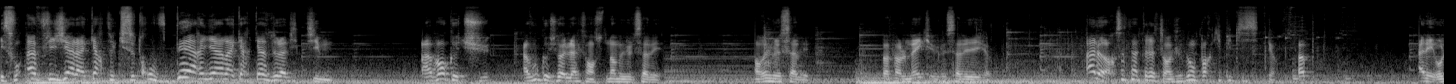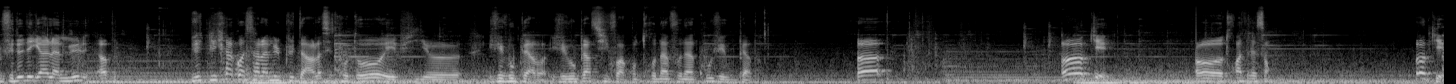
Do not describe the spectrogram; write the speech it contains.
Ils sont infligés à la carte qui se trouve derrière la carcasse de la victime. Avant que tu... Avoue que tu as de la chance. Non mais je le savais. En vrai je le savais. Pas faire le mec, je le savais déjà. Alors, ça c'est intéressant. Je vais mon porc qui pique ici. Hop. Allez, on lui fait deux dégâts à la mule. Hop. Je vous expliquerai à quoi sert la mule plus tard. Là, c'est trop tôt. Et puis, euh, je vais vous perdre. Je vais vous perdre s'il faut raconter trop d'infos d'un coup. Je vais vous perdre. Hop. Ok. Oh, trop intéressant. Ok.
